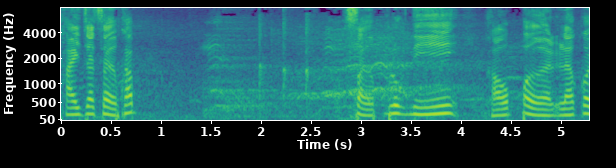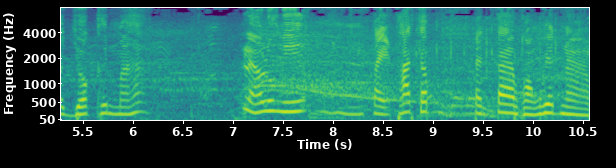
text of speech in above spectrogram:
ไทยจะเสิร์ฟครับ เสิร์ฟลูกนี้เขาเปิดแล้วก็ยกขึ้นมาฮะแล้วลูกนี้เตะทัดครับเป็นแต้มของเวียดนาม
